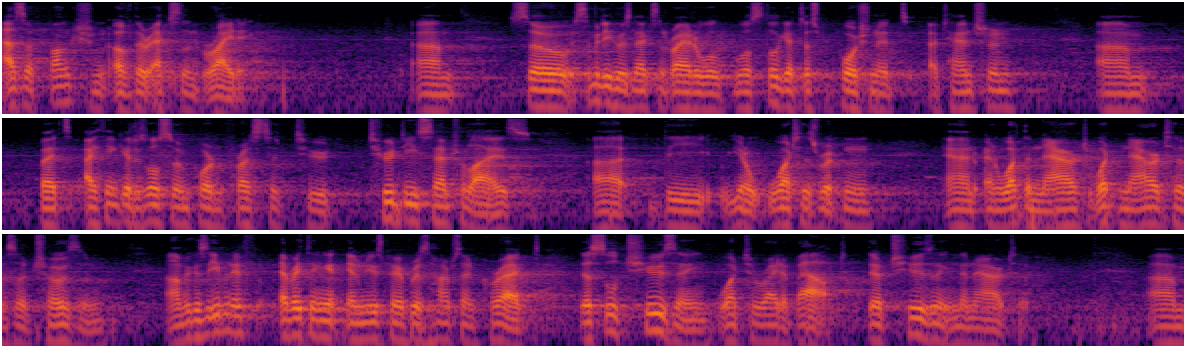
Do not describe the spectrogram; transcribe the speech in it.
as a function of their excellent writing. Um, so somebody who is an excellent writer will, will still get disproportionate attention, um, but I think it is also important for us to, to to decentralize uh, the, you know, what is written and, and what, the narrative, what narratives are chosen. Um, because even if everything in a newspaper is 100% correct, they're still choosing what to write about. They're choosing the narrative. Um,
